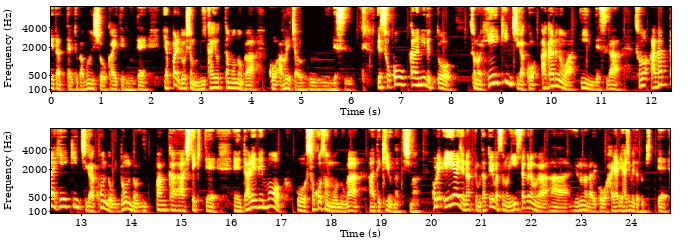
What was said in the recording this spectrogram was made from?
絵だったりとか文章を書いてるので、やっぱりどうしても似通ったものがこう溢れちゃうんです。で、そこから見ると、その平均値がこう上がるのはいいんですが、その上がった平均値が今度どんどん一般化してきて、誰でもそこそのものができるようになってしまう。これ AI じゃなくても、例えばそのインスタグラムが世の中でこう流行り始めた時って、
